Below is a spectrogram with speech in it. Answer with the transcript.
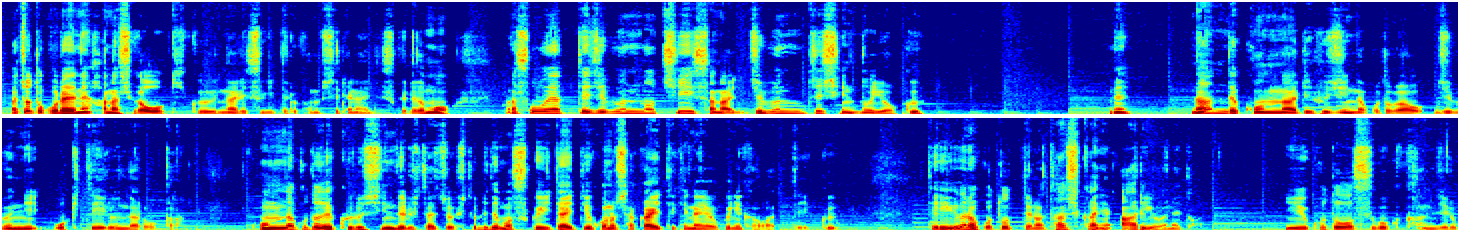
まあ、ちょっとこれね、話が大きくなりすぎてるかもしれないですけれども、まあ、そうやって自分の小さな自分自身の欲、ね、なんでこんな理不尽なことが自分に起きているんだろうか。こんなことで苦しんでる人たちを一人でも救いたいというこの社会的な欲に変わっていく。っていうようなことっていうのは確かにあるよね、ということをすごく感じる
